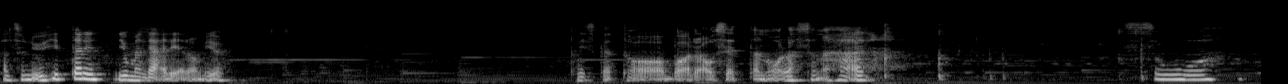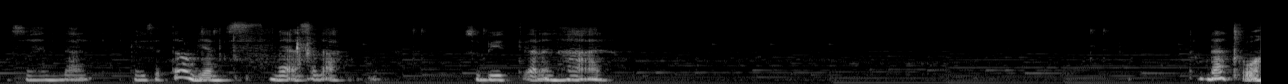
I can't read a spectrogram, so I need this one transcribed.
Alltså nu hittar inte... Jo men där är de ju. Vi ska ta bara och sätta några såna här. Så. Och så en där Ska vi sätta dem jäms med sådär. Så byter jag den här. Där två.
